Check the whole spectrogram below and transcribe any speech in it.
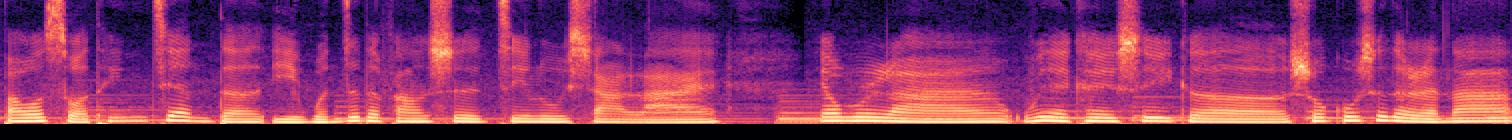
把我所听见的以文字的方式记录下来；要不然，我也可以是一个说故事的人呐、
